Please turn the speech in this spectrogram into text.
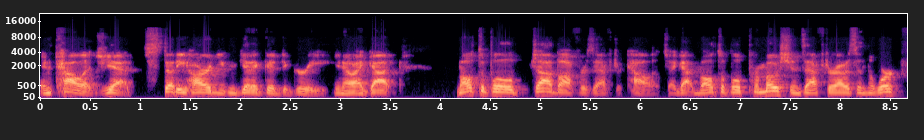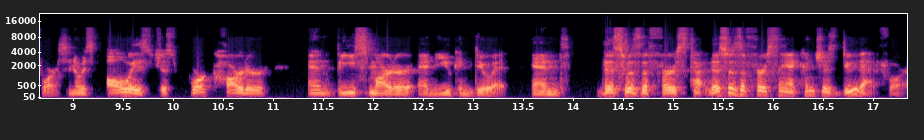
In college, yeah, study hard, you can get a good degree. You know, I got multiple job offers after college. I got multiple promotions after I was in the workforce. And it was always just work harder and be smarter and you can do it. And this was the first time this was the first thing I couldn't just do that for.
